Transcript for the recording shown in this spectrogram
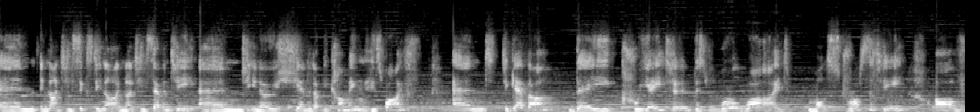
and in 1969 1970 and you know she ended up becoming his wife and together they created this worldwide monstrosity of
